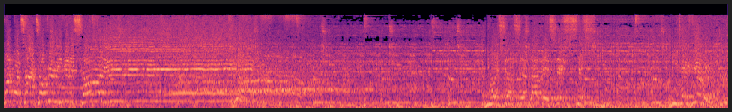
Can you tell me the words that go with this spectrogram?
one more time, tell Fury to get it started. concept out there. DJ Fury.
